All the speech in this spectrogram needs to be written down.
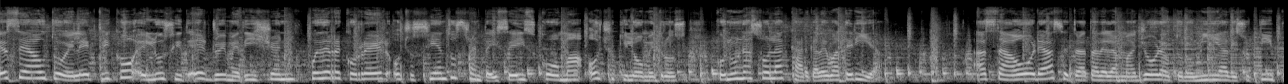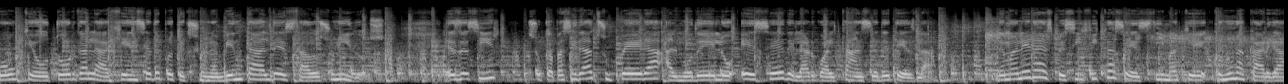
Este auto eléctrico, el Lucid Air Dream Edition, puede recorrer 836,8 kilómetros con una sola carga de batería. Hasta ahora se trata de la mayor autonomía de su tipo que otorga la Agencia de Protección Ambiental de Estados Unidos. Es decir, su capacidad supera al modelo S de largo alcance de Tesla. De manera específica, se estima que con una carga,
